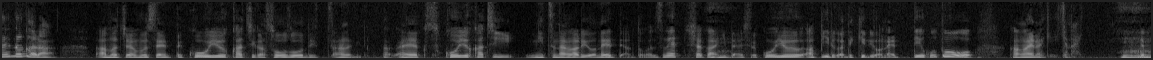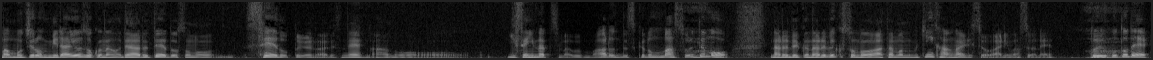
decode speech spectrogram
えながら、アマチュア無線ってこういう価値が想像で、あえーこういう価値につながるよねってあるとかですね、社会に対してこういうアピールができるよねっていうことを考えなきゃいけない。で、まあもちろん未来予測なのである程度その精度というのはですね、あの犠牲になってしまう部分もあるんですけども、まあそれでもなるべくなるべくその頭の向きに考える必要がありますよね。ということで、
